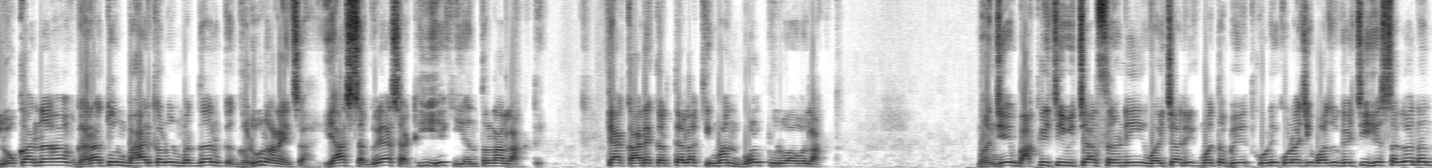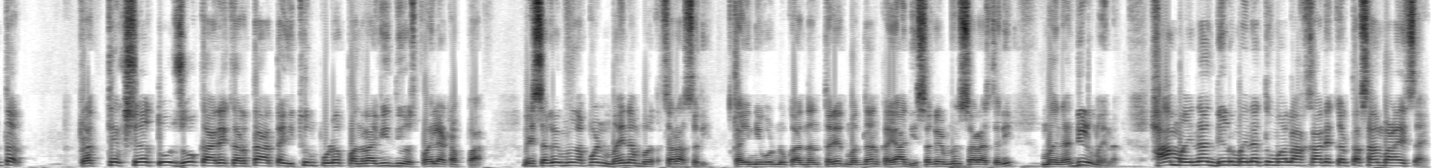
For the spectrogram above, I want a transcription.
लोकांना घरातून बाहेर काढून मतदान घडून आणायचा आणायचं या सगळ्यासाठी एक यंत्रणा लागते. त्या कार्यकर्त्याला किमान बळ पुरवावं लागतं. म्हणजे बाकीची विचारसरणी वैचारिक मतभेद कोणी कोणाची बाजू घ्यायची हे सगळं नंतर. प्रत्यक्ष तो जो कार्यकर्ता आता इथून पुढं पंधरा वीस दिवस पहिला टप्पा. म्हणजे सगळे मिळून आपण महिनाभर सरासरी. काही निवडणुका नंतर आहेत मतदान काही आधी. सगळे मिळून सरासरी महिना दीड महिना. हा महिना दीड महिना तुम्हाला हा कार्यकर्ता सांभाळायचा आहे.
